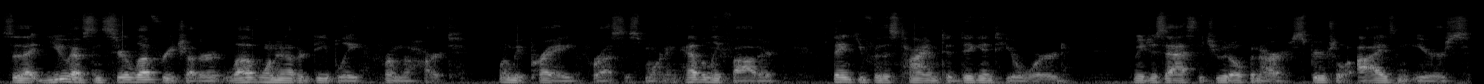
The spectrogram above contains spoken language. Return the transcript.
so that you have sincere love for each other, love one another deeply from the heart. Let me pray for us this morning. Heavenly Father, thank you for this time to dig into your word. We just ask that you would open our spiritual eyes and ears,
